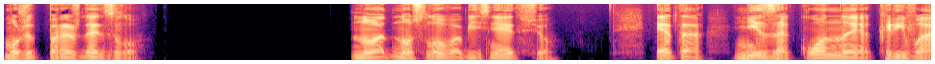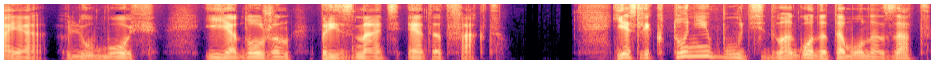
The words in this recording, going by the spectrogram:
может порождать зло? Но одно слово объясняет все. Это незаконная кривая любовь, и я должен признать этот факт. Если кто-нибудь два года тому назад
